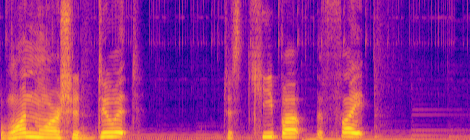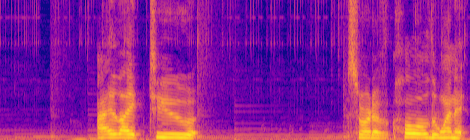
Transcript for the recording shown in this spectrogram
One more should do it. Just keep up the fight. I like to sort of hold when it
